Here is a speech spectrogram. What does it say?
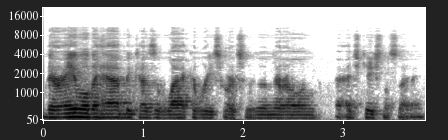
they're able to have because of lack of resources in their own educational setting.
